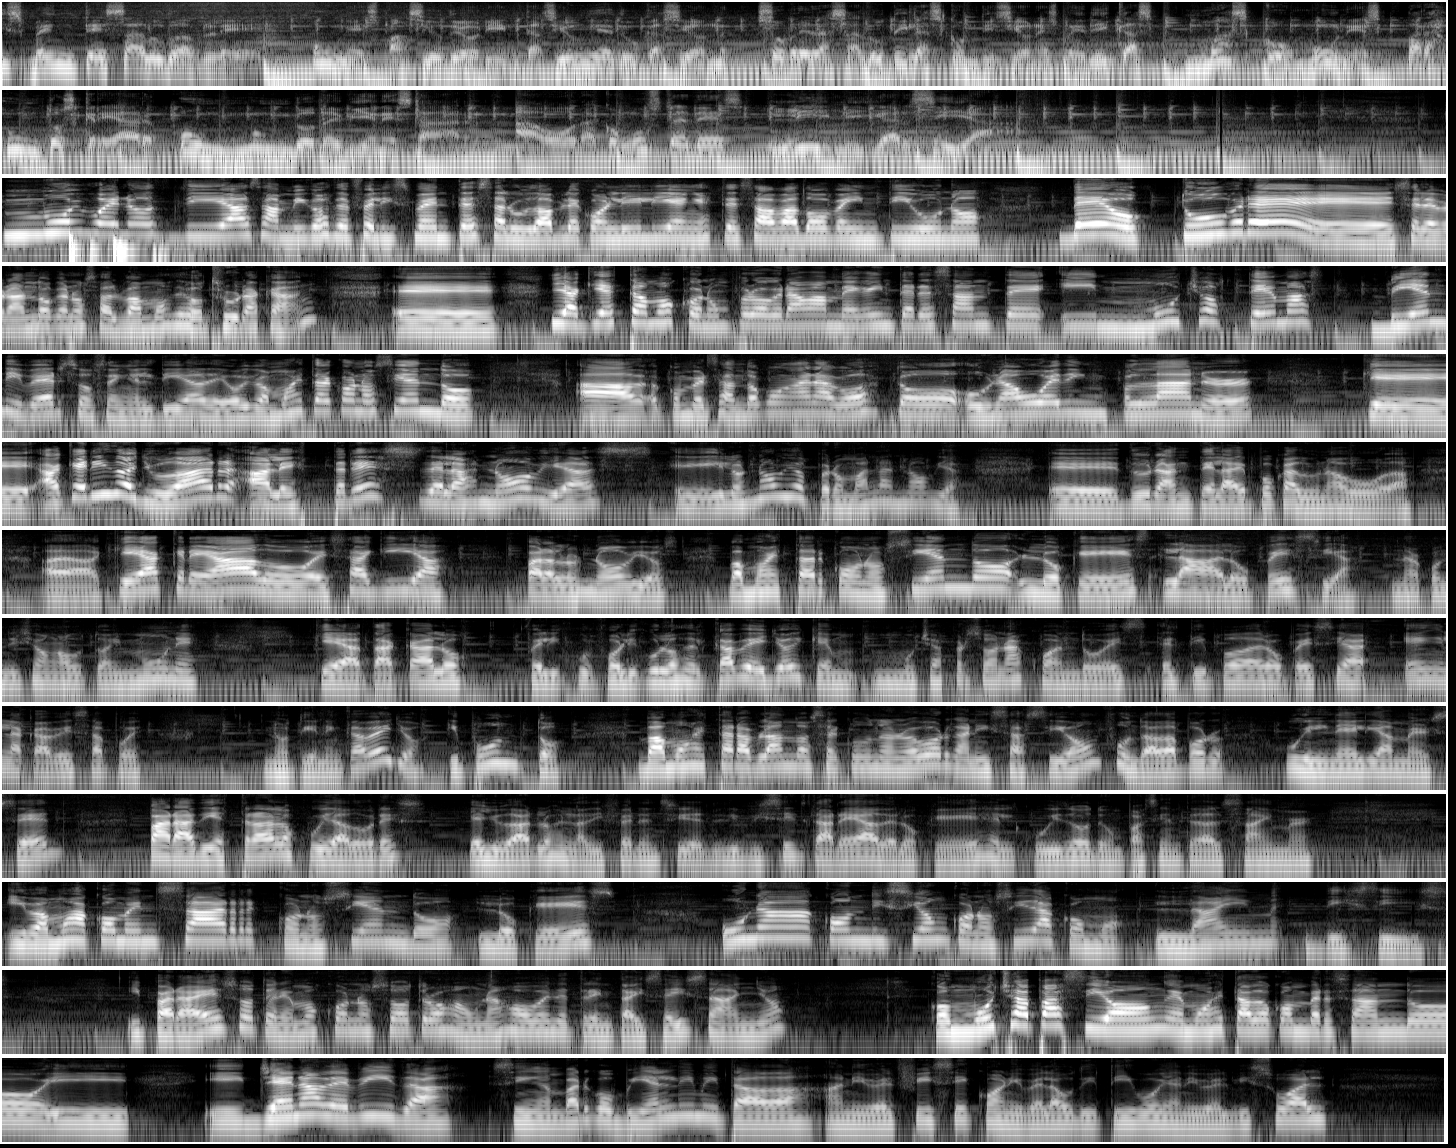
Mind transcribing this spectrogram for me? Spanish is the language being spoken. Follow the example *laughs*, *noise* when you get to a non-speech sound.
Felizmente Saludable, un espacio de orientación y educación sobre la salud y las condiciones médicas más comunes para juntos crear un mundo de bienestar. Ahora con ustedes, Lili García. Muy buenos días amigos de Felizmente Saludable con Lili en este sábado 21 de octubre, eh, celebrando que nos salvamos de otro huracán. Eh, y aquí estamos con un programa mega interesante y muchos temas bien diversos en el día de hoy. Vamos a estar conociendo, ah, conversando con Ana Agosto, una wedding planner que ha querido ayudar al estrés de las novias eh, y los novios, pero más las novias, durante la época de una boda. Ah, ¿Qué ha creado esa guía? Para los novios. Vamos a estar conociendo lo que es la alopecia, una condición autoinmune que ataca los folículos del cabello y que muchas personas cuando es el tipo de alopecia en la cabeza pues no tienen cabello y punto. Vamos a estar hablando acerca de una nueva organización fundada por Wilnelia Merced para adiestrar a los cuidadores y ayudarlos en la difícil tarea de lo que es el cuidado de un paciente de Alzheimer. Y vamos a comenzar conociendo lo que es una condición conocida como Lyme disease. Y para eso tenemos con nosotros a una joven de 36 años, con mucha pasión, hemos estado conversando y, llena de vida, sin embargo bien limitada a nivel físico, a nivel auditivo y a nivel visual,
